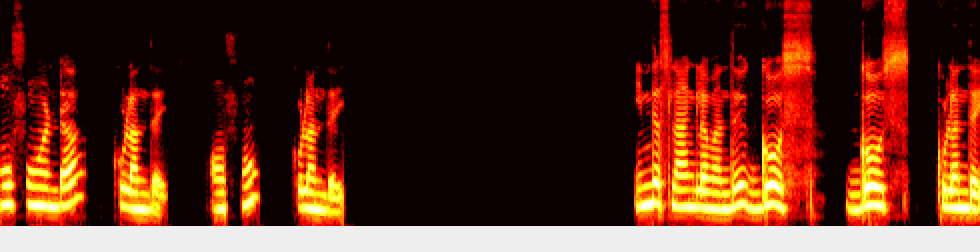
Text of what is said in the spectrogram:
ஓஃபோண்டா குழந்தை. ஓஃபோன் குழந்தை. இந்த ஸ்லாங்கில் வந்து கோஸ், கோஸ் குழந்தை.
